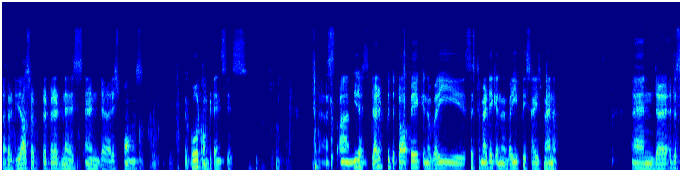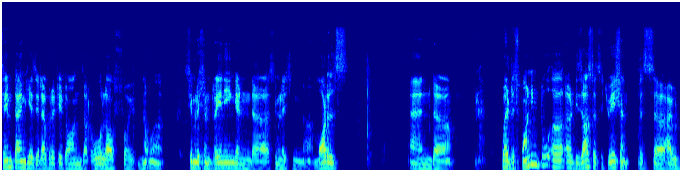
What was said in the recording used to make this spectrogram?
rather disaster preparedness and uh, response, the core competencies. Uh, has dealt with the topic in a very systematic and a very precise manner. And uh, at the same time, he has elaborated on the role of uh, you know, uh, simulation training and uh, simulation models. And while responding to a, a disaster situation, this uh, I would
